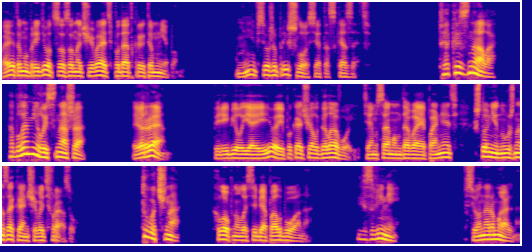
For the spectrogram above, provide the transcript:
поэтому придется заночевать под открытым небом. Мне все же пришлось это сказать. «Так и знала! Обломилась наша!» «Ирен!» Перебил я ее и покачал головой, тем самым давая понять, что не нужно заканчивать фразу. «Точно!» — хлопнула себя по лбу она. «Извини». «Все нормально.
